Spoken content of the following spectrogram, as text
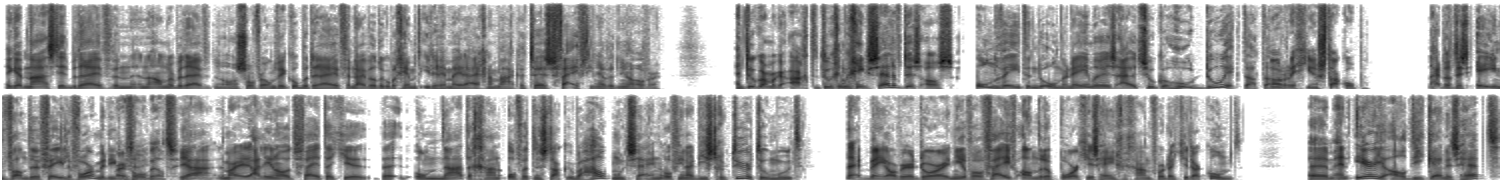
Ik heb naast dit bedrijf een, een ander bedrijf, een softwareontwikkelbedrijf. En daar wilde ik op een gegeven moment iedereen mede-eigenaar maken. 2015 hebben we het nu over. En toen kwam ik erachter, toen ging ik zelf dus als onwetende ondernemer eens uitzoeken, hoe doe ik dat dan? Dan richt je een stak op. Nou, dat is één van de vele vormen die er zijn. Bijvoorbeeld, Ja, maar alleen al het feit dat je, de- om na te gaan of het een stak überhaupt moet zijn, of je naar die structuur toe moet, nou, ben je alweer door in ieder geval vijf andere poortjes heen gegaan voordat je daar komt. Ehm, en eer je al die kennis hebt,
